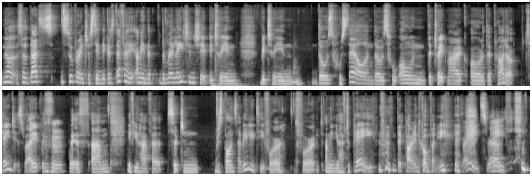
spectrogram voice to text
No, so that's super interesting because definitely, I mean, the, the relationship between between those who sell and those who own the trademark or the product changes, right? With mm-hmm. with um, if you have a certain responsibility for for i mean you have to pay the parent company right right um,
